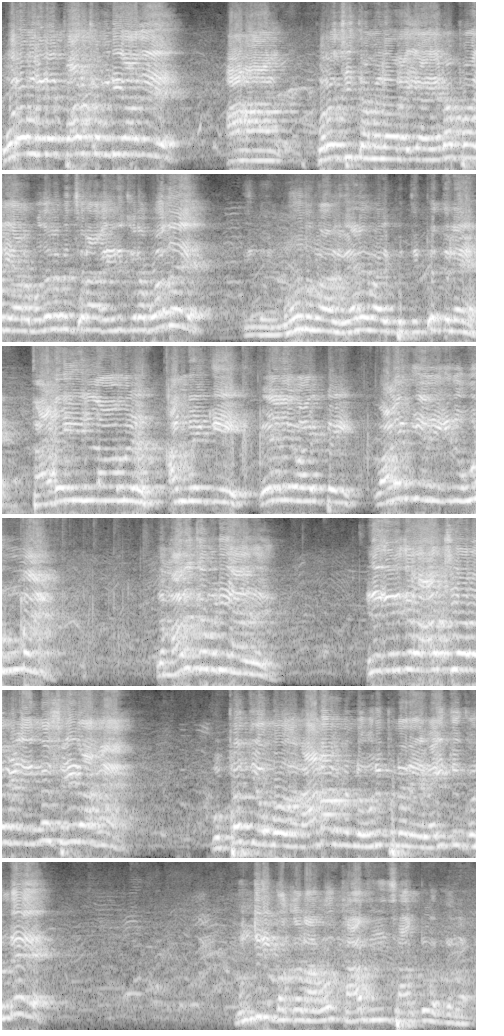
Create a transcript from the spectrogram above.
உறவுகளை பார்க்க முடியாது. ஆனால் புரட்சி தமிழர் ஐயா எடப்பாடியார் முதலமைச்சராக இருக்கிற போது இந்த நூறு நாள் வேலை வாய்ப்பு திட்டத்திலே தடை இல்லாமல் அன்றைக்கு வேலை வாய்ப்பை வழங்கியது இது உண்மை. இதை மறுக்க முடியாது. இன்னைக்கு இருக்கிற ஆட்சியாளர்கள் என்ன செய்யறாங்க முப்பத்தி ஒன்பது நாடாளுமன்ற உறுப்பினரை வைத்துக் கொண்டு முந்திரி பக்கோடாவும் காஃபியும் சாப்பிட்டு வந்துடுறாங்க.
